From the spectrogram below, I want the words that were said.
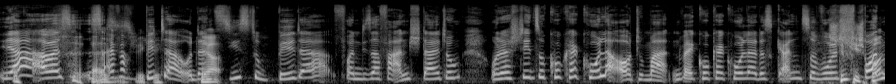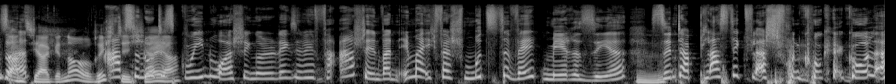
Ja, aber es ist Ja, einfach ist bitter. Und dann Ja. siehst du Bilder von dieser Veranstaltung und da stehen so Coca-Cola-Automaten, weil Coca-Cola das Ganze wohl Stimmt, die sponsert. sponsern es ja, genau, richtig. Absolutes ja. Greenwashing und du denkst dir, wir verarschen. Wann immer ich verschmutzte Weltmeere sehe, Mhm. sind da Plastikflaschen von Coca-Cola.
